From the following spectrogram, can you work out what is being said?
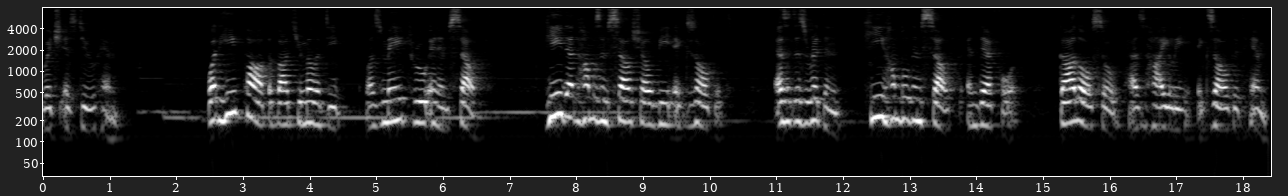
which is due him. What he thought about humility was made true in himself. He that humbles himself shall be exalted. As it is written, He humbled himself, and therefore God also has highly exalted him.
